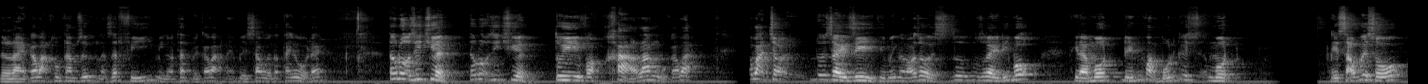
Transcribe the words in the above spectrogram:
giờ này các bạn không tham dự là rất phí. Mình nói thật với các bạn đấy về sau người ta thay đổi đấy. Tốc độ di chuyển tốc độ di chuyển tùy vào khả năng của các bạn. Các bạn chọn đôi giày gì thì mình đã nói rồi giày đi bộ thì là một đến khoảng bốn cái một đến sáu cây số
